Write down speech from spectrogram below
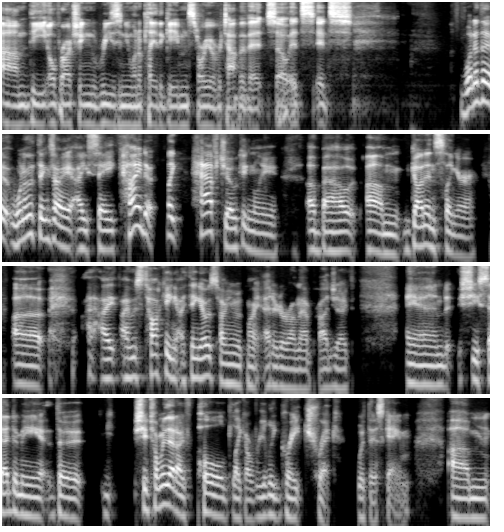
um, the overarching reason you want to play the game and story over top of it. So it's it's one of the one of the things I, I say kind of like half jokingly about um, Gun and Slinger. Uh, I I was talking. I think I was talking with my editor on that project, and she said to me the she told me that I've pulled like a really great trick with this game, um,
